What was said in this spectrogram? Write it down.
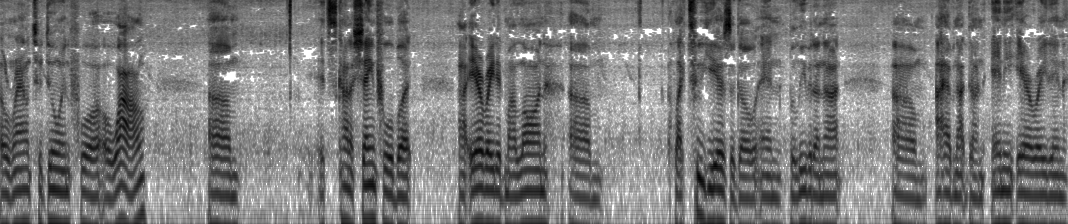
around to doing for a while. Um, it's kind of shameful, but I aerated my lawn um, like two years ago, and believe it or not, um, I have not done any aerating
